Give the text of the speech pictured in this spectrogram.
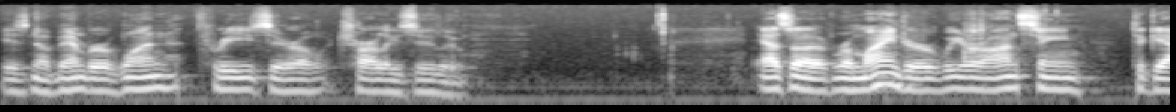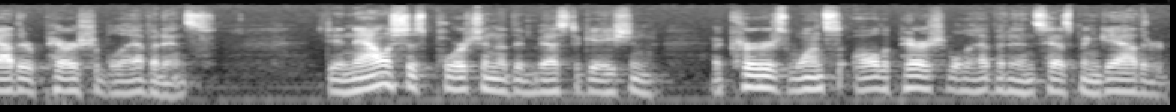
is November 130 Charlie Zulu. As a reminder, we are on scene to gather perishable evidence. The analysis portion of the investigation occurs once all the perishable evidence has been gathered.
